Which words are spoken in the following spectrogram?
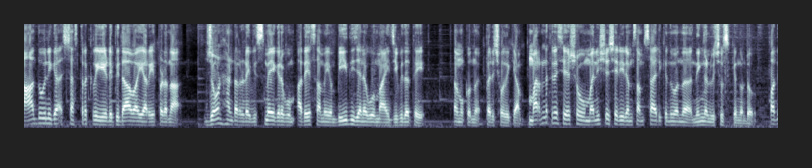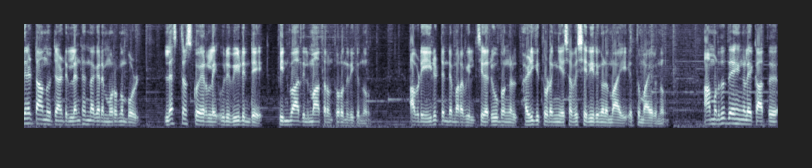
ആധുനിക ശസ്ത്രക്രിയയുടെ പിതാവായി അറിയപ്പെടുന്ന ജോൺ ഹണ്ടറുടെ വിസ്മയകരവും അതേസമയം ഭീതിജനകവുമായ ജീവിതത്തെ നമുക്കൊന്ന് പരിശോധിക്കാം. മരണത്തിന് ശേഷവും മനുഷ്യ ശരീരം സംസാരിക്കുന്നുവെന്ന് നിങ്ങൾ വിശ്വസിക്കുന്നുണ്ടോ? പതിനെട്ടാം നൂറ്റാണ്ടിൽ ലണ്ടൻ നഗരം ഉറങ്ങുമ്പോൾ ലെസ്റ്റർ സ്ക്വയറിലെ ഒരു വീടിന്റെ പിൻവാതിൽ മാത്രം തുറന്നിരിക്കുന്നു. അവിടെ ഇരുട്ടിന്റെ മറവിൽ ചില രൂപങ്ങൾ അഴുകിത്തുടങ്ങിയ ശവശരീരങ്ങളുമായി എത്തുമായിരുന്നു. ആ മൃതദേഹങ്ങളെ കാത്ത്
